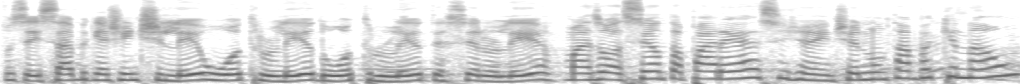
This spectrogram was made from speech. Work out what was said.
Vocês sabem que a gente lê, o outro lê, do outro lê, o terceiro lê, mas o acento aparece, gente. Ele não estava aqui, não.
